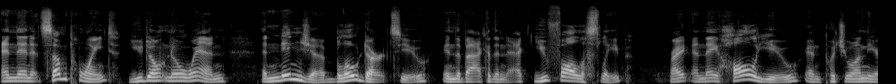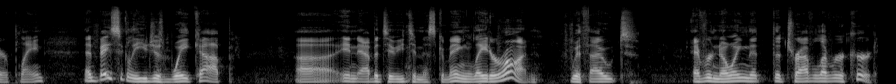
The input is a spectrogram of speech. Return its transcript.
and then at some point, you don't know when, a ninja blow darts you in the back of the neck. You fall asleep, right? And they haul you and put you on the airplane. And basically, you just wake up uh, in Abitibi, Temiskaming later on without ever knowing that the travel ever occurred.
